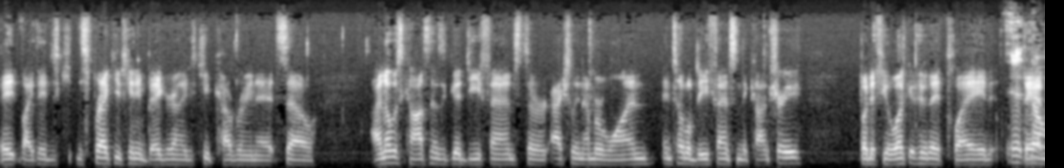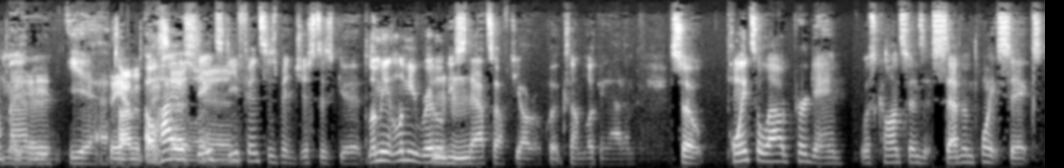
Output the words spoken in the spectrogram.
They like they just the spread keeps getting bigger, and they just keep covering it. So. I know Wisconsin has a good defense. They're actually number one in total defense in the country. But if you look at who they played, It they don't haven't played matter. any- yeah. they Time haven't and place Ohio State's win. defense has been just as good. Let me let me riddle these Mhm. stats off to y'all real quick because I'm looking at them. So points allowed per game, Wisconsin's at seven point six,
